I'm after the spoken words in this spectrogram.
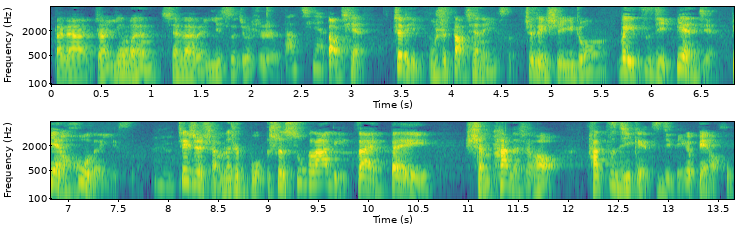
大家知道英文现在的意思就是道歉，道歉，这里不是道歉的意思，这里是一种为自己辩解、辩护的意思。嗯这是什么呢？是不是苏格拉底在被审判的时候，他自己给自己的一个辩护。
